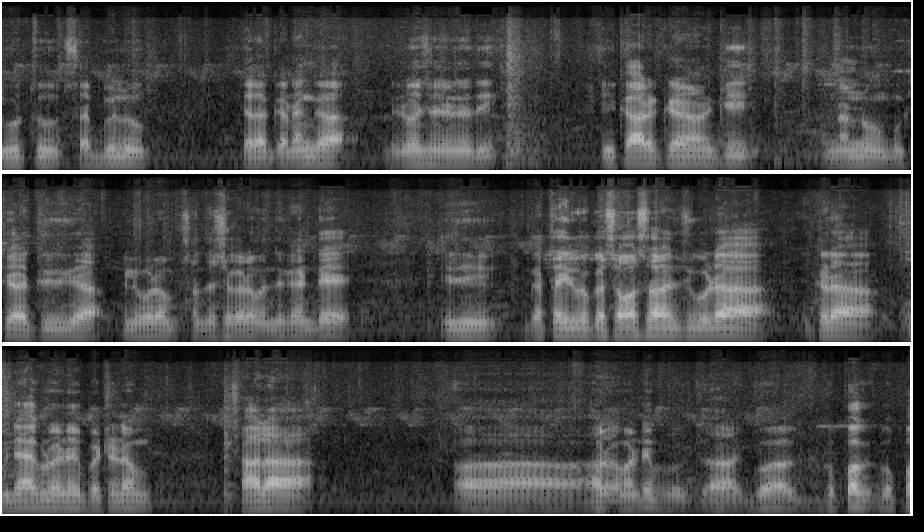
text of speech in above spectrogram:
యూత్ సభ్యులు ఇలా ఘనంగా నిర్వహించబడినది ఈ కార్యక్రమానికి నన్ను ముఖ్య అతిథిగా పిలవడం సంతోషకరం. ఎందుకంటే ఇది గత ఇరవై ఒక్క సంవత్సరాల నుంచి కూడా ఇక్కడ వినాయకుడు అనేది పెట్టడం చాలా అంటే గొప్ప గొప్ప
